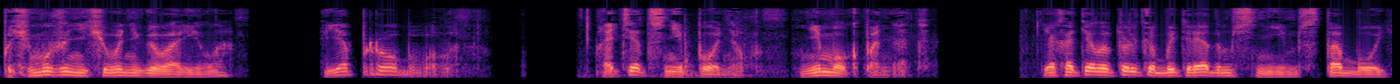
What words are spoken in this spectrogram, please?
Почему же ничего не говорила? Я пробовала. Отец не понял, не мог понять. Я хотела только быть рядом с ним, с тобой.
